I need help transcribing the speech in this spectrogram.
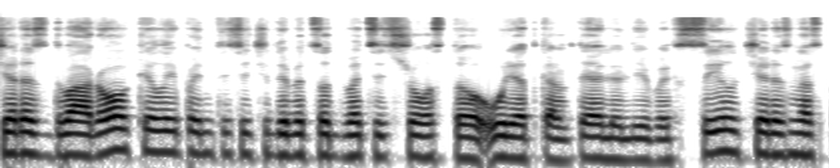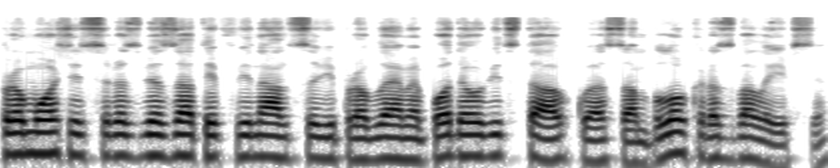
Через два роки, липень 1926-го, уряд картелю лівих сил через неспроможність розв'язати фінансові проблеми подав відставку, а сам блок розвалився.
